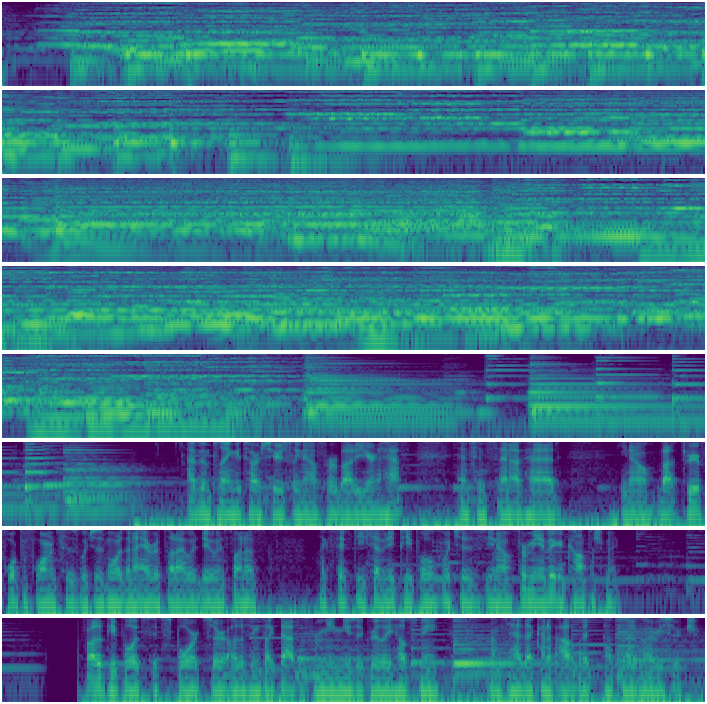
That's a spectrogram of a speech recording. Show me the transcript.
I've been playing guitar seriously now for about a year and a half, and since then I've had, you know, about three or four performances, which is more than I ever thought I would do in front of like 50, 70 people, which is, you know, for me a big accomplishment. For other people, it's, it's sports or other things like that, but for me, music really helps me um, to have that kind of outlet outside of my research.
